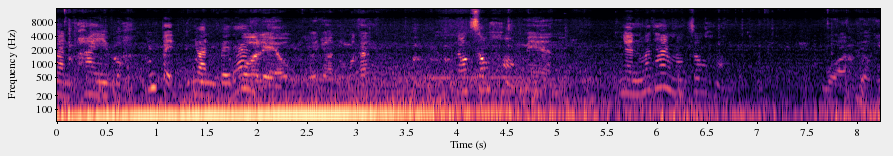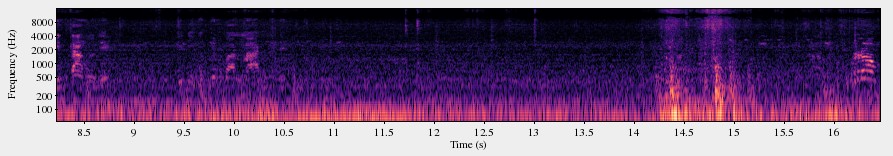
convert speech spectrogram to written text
บ้านไผ่บ่มันไปยันไปทาง พอแล้วเดี๋ยวย้อนลงมาทั้ง น้องสองหอง แมน ยันมาทางน้องสองหองบัวเผือกหินตั้งเลยเด็ที่นี่ก็เป็นบ้านร้านเลยด้ร่ม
